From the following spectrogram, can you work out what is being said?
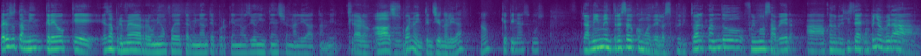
Pero eso también creo que esa primera reunión fue determinante porque nos dio intencionalidad también. Claro. Ah, eso es bueno, intencionalidad, ¿no? ¿Qué opinas, Gus? A mí me interesa como de lo espiritual cuando fuimos a ver, a, cuando me dijiste, acompáñame a ver a,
